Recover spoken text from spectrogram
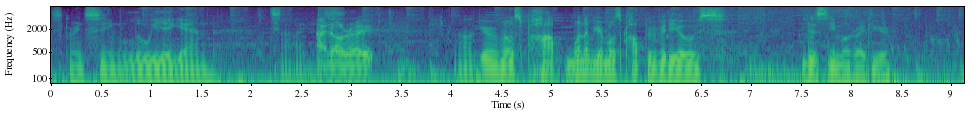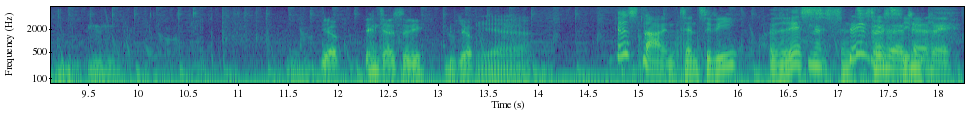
Screen seeing Louis again. Ah, I yes. know, right? Uh, your most pop, one of your most popular videos. This emote right here. Yep. Intensity. Yep. Yeah. It's not intensity. This is intensity.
